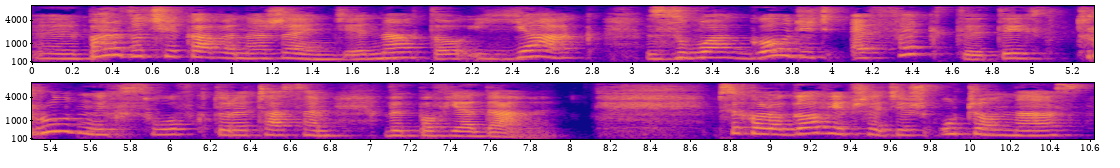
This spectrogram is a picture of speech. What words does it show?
y, bardzo ciekawe narzędzie na to, jak złagodzić efekty tych trudnych słów, które czasem wypowiadamy. Psychologowie przecież uczą nas,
